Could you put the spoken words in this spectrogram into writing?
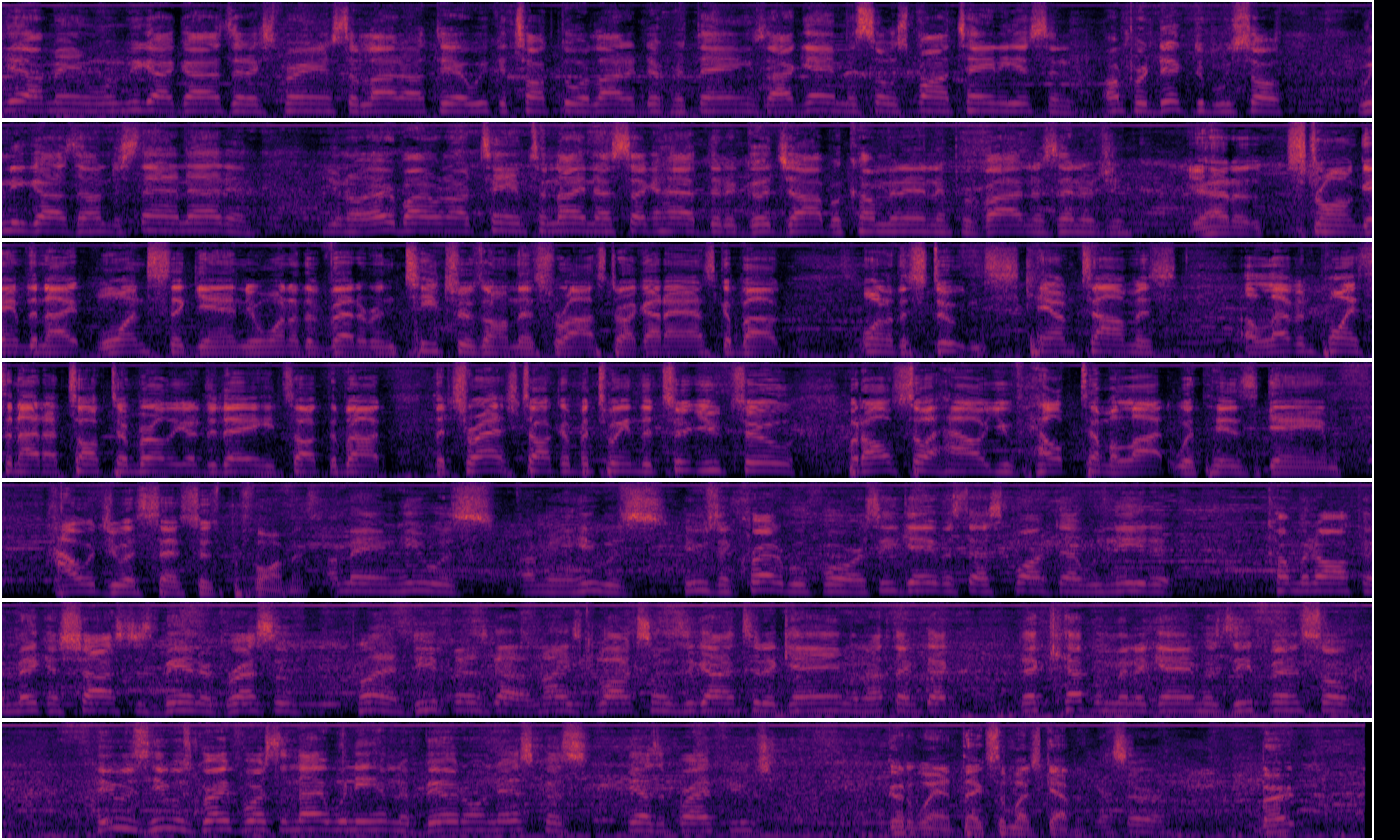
Yeah, I mean, when we got guys that experienced a lot out there, we could talk through a lot of different things. Our game is so spontaneous and unpredictable, so we need guys to understand that. And, you know, everybody on our team tonight in that second half did a good job of coming in and providing us energy. You had a strong game tonight once again. You're one of the veteran teachers on this roster. I got to ask about one of the students, Cam Thomas, 11 points tonight. I talked to him earlier today. He talked about the trash talking between the two, you two, but also how you've helped him a lot with his game. How would you assess his performance? I mean, he was. I mean, he was. He was incredible for us. He gave us that spark that we needed, coming off and making shots, just being aggressive, playing defense. Got a nice block as soon as he got into the game, and I think that that kept him in the game. His defense. So he was. He was great for us tonight. We need him to build on this because he has a bright future. Good win. Thanks so much, Kevin. Yes, sir. Bert.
